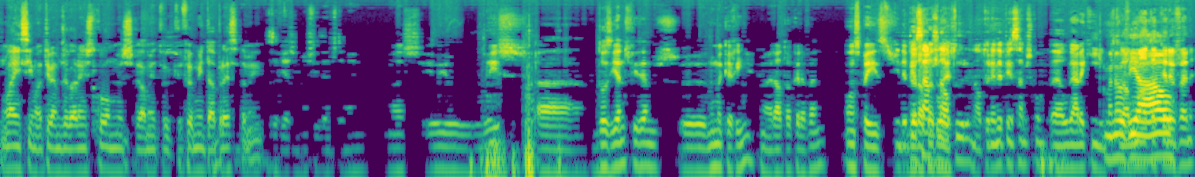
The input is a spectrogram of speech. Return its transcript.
Lá em cima tivemos agora em Estocolmo, mas realmente foi, foi muito à pressa também. Mas a viagem que nós fizemos também nós, eu e o Luís, há 12 anos fizemos uh, numa carrinha, que não era autocaravana, 11 países. Ainda pensámos na altura, na altura ainda pensámos em alugar aqui Mas não havia autocaravana.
